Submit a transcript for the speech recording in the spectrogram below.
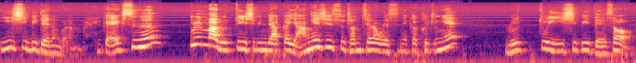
20이 되는 거란 말이야. 그러니까 X는 뿔마 루트 20인데 아까 양의 실수 전체라고 그랬으니까 그 중에 루트 20이 돼서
